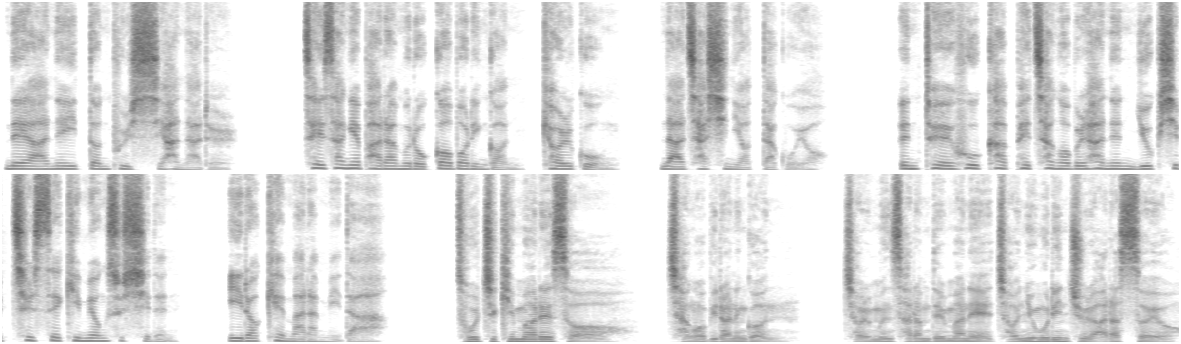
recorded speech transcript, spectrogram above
내 안에 있던 불씨 하나를 세상의 바람으로 꺼버린 건 결국 나 자신이었다고요. 은퇴 후 카페 창업을 하는 67세 김영수 씨는 이렇게 말합니다. 솔직히 말해서 창업이라는 건 젊은 사람들만의 전유물인 줄 알았어요.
